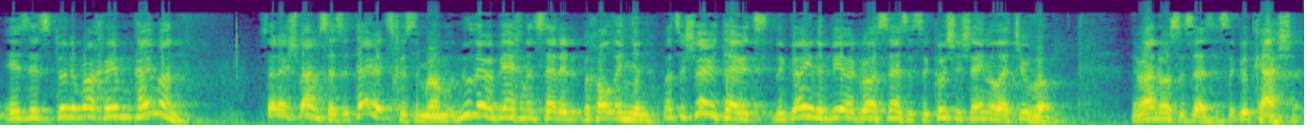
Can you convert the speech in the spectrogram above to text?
is is Tunim Brachim Kaiman. So the Shvam says the Teretz Chisim Ram. Knew that Rabbi Yechanan said it Bechol Inyan, but it's a Shari Teretz. The guy in the Bir Agro says it's a Kusha Shein Tshuva. The Ran also says it's a good kasha.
